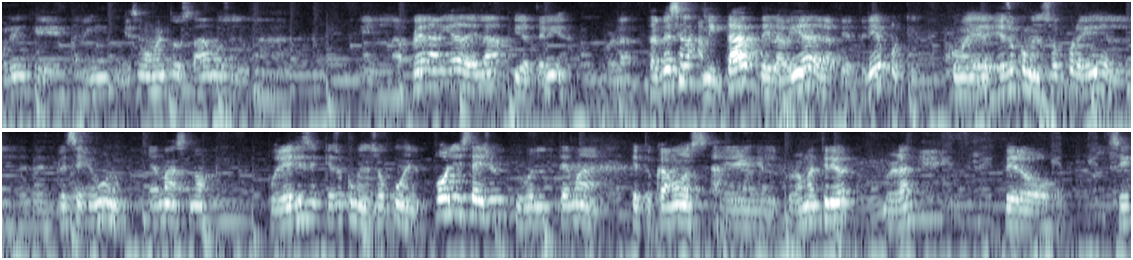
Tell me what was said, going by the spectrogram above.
recuerden que también en ese momento estábamos en la, en la plena vida de la piratería, ¿verdad? Tal vez en la a mitad de la vida de la piratería, porque como eso comenzó por ahí el, el PlayStation 1. Además, no. Podría decirse que eso comenzó con el Polystation, que fue el tema que tocamos en el programa anterior, ¿verdad? Pero, sí.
